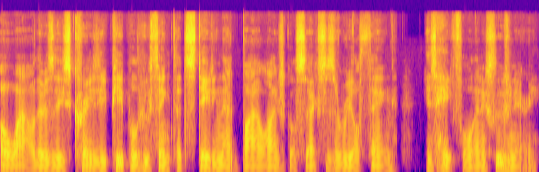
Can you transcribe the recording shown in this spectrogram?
oh, wow, there's these crazy people who think that stating that biological sex is a real thing is hateful and exclusionary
